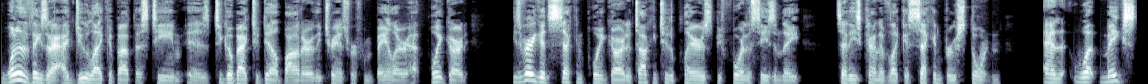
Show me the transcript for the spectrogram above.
One of the things that I do like about this team is to go back to Dale Bonner, the transfer from Baylor at point guard he's a very good second point guard. And talking to the players before the season, they said he's kind of like a second Bruce Thornton. And what makes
